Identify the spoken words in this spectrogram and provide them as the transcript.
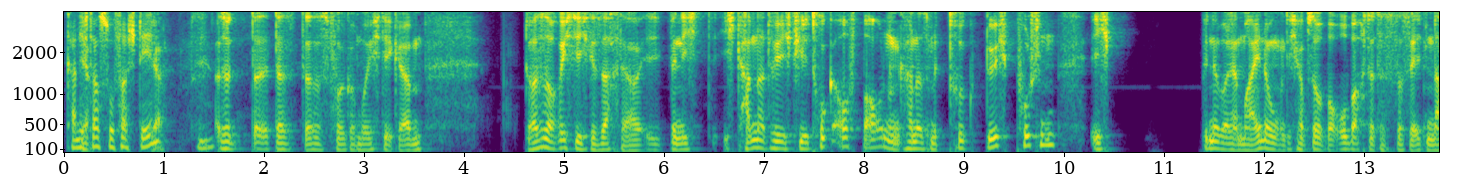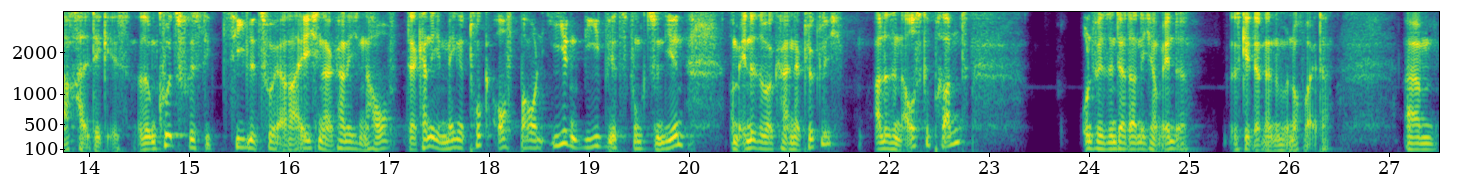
Kann ich das so verstehen? Ja, mhm. also das, das ist vollkommen richtig. Ähm, du hast es auch richtig gesagt, ja. Wenn ich, ich kann natürlich viel Druck aufbauen und kann das mit Druck durchpushen. Ich bin aber der Meinung, und ich habe so beobachtet, dass das selten nachhaltig ist. Also um kurzfristig Ziele zu erreichen, da kann ich einen Haufen, da kann ich eine Menge Druck aufbauen, irgendwie wird es funktionieren. Am Ende ist aber keiner glücklich, alle sind ausgebrannt und wir sind ja dann nicht am Ende. Es geht ja dann immer noch weiter. Ähm,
